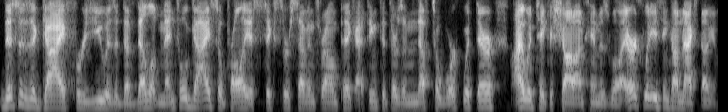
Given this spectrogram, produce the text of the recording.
this is a guy for you as a developmental guy. So probably a sixth or seventh round pick. I think that there's enough to work with there. I would take a shot on him as well. Eric, what do you think on Max Duggan?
